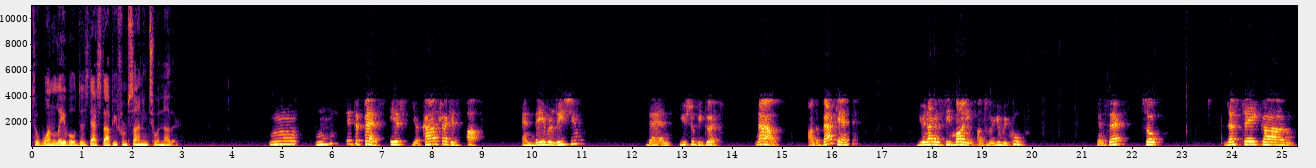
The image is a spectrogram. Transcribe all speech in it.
to one label, does that stop you from signing to another? Mm, mhm. It depends. If your contract is up and they release you, then you should be good. Now, on the back end, you're not going to see money until you recoup. You understand? So let's take um,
